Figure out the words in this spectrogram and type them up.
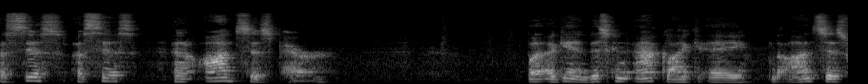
a cis, a cis, and an odd cis pair. But again, this can act like a, the odd cis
